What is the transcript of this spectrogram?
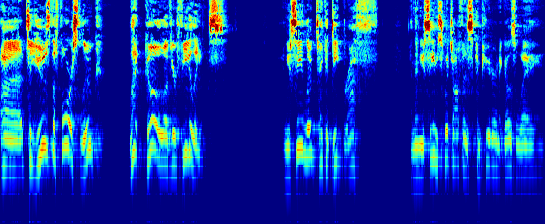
uh, to use the Force. Luke, let go of your feelings, and you see Luke take a deep breath and then you see him switch off his computer and it goes away.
